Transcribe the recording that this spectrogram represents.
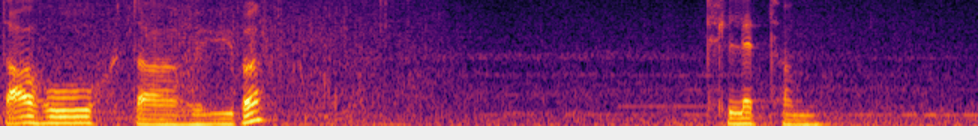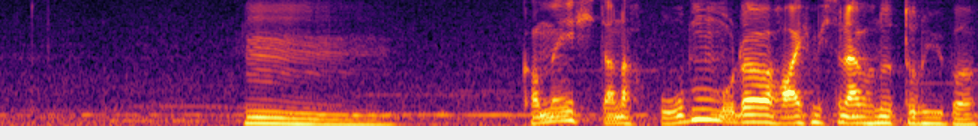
Da hoch, da rüber. Klettern. Hm. Komme ich da nach oben oder haue ich mich dann einfach nur drüber?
